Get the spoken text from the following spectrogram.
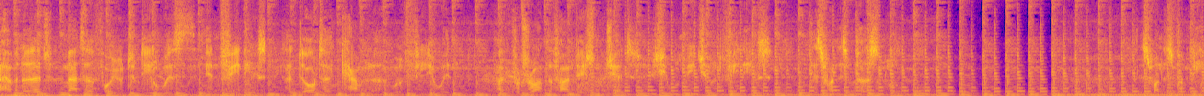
have an urgent matter for you to deal with in Phoenix. Her daughter, Kamala, will fill you in. I put her on the Foundation jet. She will meet you in Phoenix. This one is personal. This one is for me.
